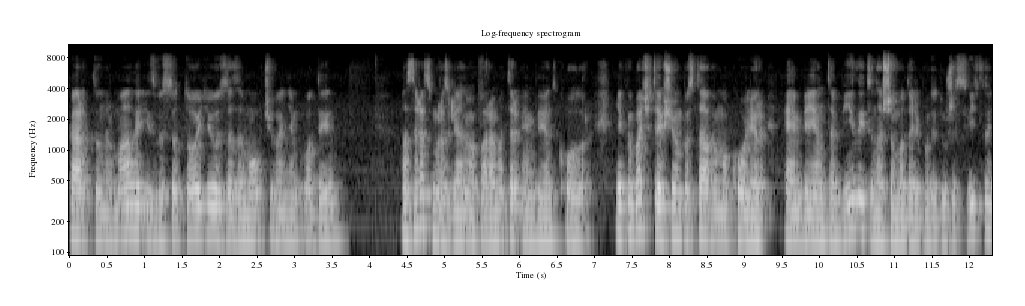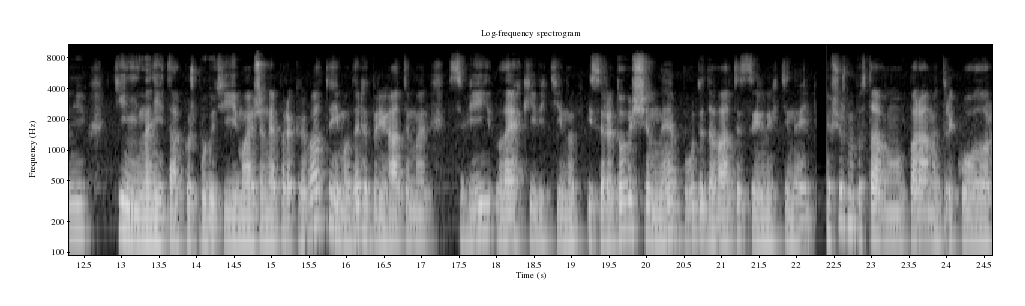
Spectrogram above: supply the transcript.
карту нормалей із висотою за замовчуванням 1. А зараз ми розглянемо параметр Ambient Color. Як ви бачите, якщо ми поставимо колір Ambient білий, то наша модель буде дуже світлою. Тіні на ній також будуть її майже не перекривати, і модель зберігатиме свій легкий відтінок, і середовище не буде давати сильних тіней. Якщо ж ми поставимо в параметрі Color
